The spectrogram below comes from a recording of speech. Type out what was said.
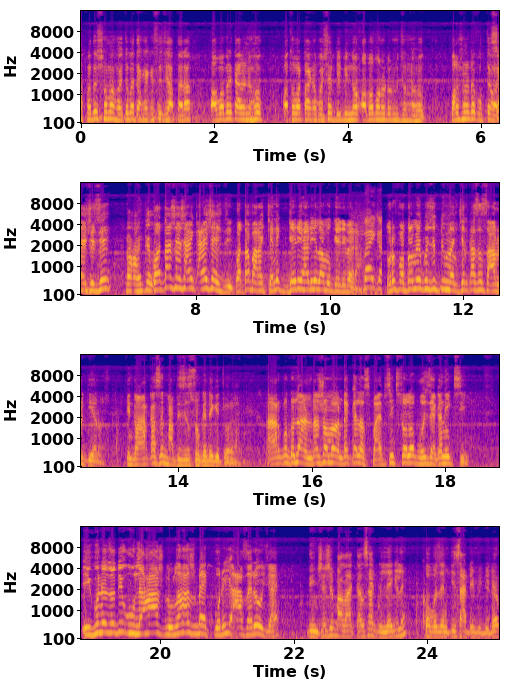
আপনাদের সময় হয়তোবা দেখা গেছে যে আপনারা অভাবের কারণে হোক অথবা টাকা পয়সার বিভিন্ন অভাব অনটনের জন্য হোক পড়াশোনাটা করতে পারেন শেষ হয়েছে? না আঙ্কেল কথা শেষ আই আই শেষ দি। কথা বাড়াচ্ছে না। গেড়ি হারিয়ে লামো গেড়ি বেড়া। তোর প্রথমে কইছি তুই মানুষের কাছে সার হইতে কিন্তু আর কাছে চোখে দেখি তোরা আর কত হলে আন্ডার সময় আন্ডার ক্লাস ফাইভ সিক্স চলক হয়ে এগুনে যদি উলাহাস লুলাহাস ব্যাক করি আজারে হয়ে যায়। দিন শেষে বালা কাল চাকরি গেলে খবর কি সার্টিফিকেটের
